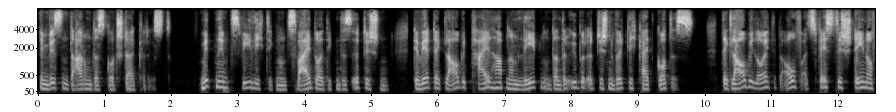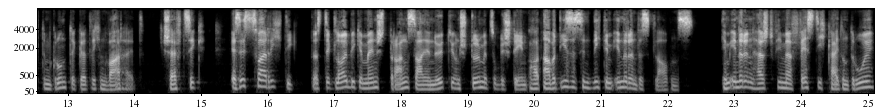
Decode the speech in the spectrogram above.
im Wissen darum, dass Gott stärker ist. Mitten im Zwielichtigen und Zweideutigen des Irdischen gewährt der Glaube Teilhaben am Leben und an der überirdischen Wirklichkeit Gottes. Der Glaube leuchtet auf als festes Stehen auf dem Grund der göttlichen Wahrheit. Geschäftsig. Es ist zwar richtig, dass der gläubige Mensch Drangsale, Nöte und Stürme zu bestehen hat, aber diese sind nicht im Inneren des Glaubens. Im Inneren herrscht vielmehr Festigkeit und Ruhe,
